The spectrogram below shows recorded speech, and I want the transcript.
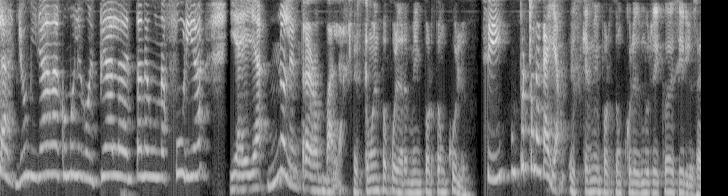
balas. Yo miraba cómo le golpeaba la ventana con una furia y a ella no le entraron balas. Es como el popular, me importa un culo. Sí, me importa una calla. Es que me importa un culo, es muy rico decirlo. O sea,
